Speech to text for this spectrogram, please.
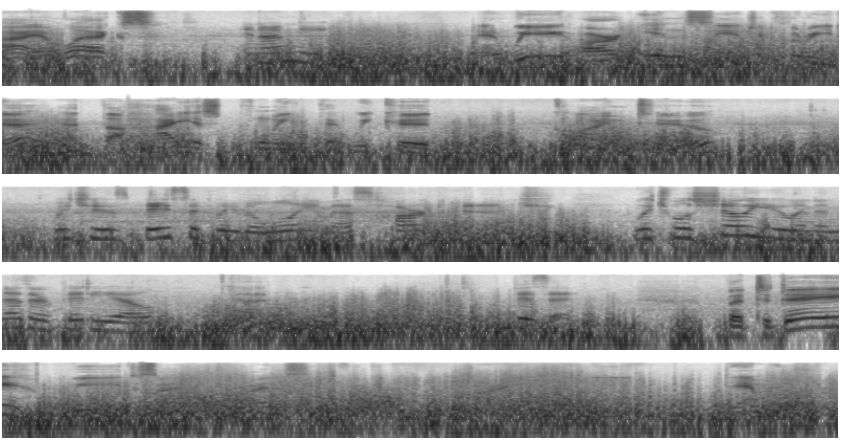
Hi, I'm Lex, And I'm Neek. and we are in Santa Clarita at the highest point that we could climb to. which is basically the William S. Hart Ranch, which we'll show you in another video that visit. But today we decided to try to see if we can find any damage from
